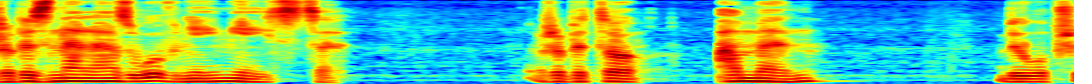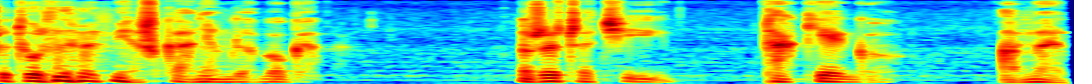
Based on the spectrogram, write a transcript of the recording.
żeby znalazło w niej miejsce, żeby to Amen było przytulnym mieszkaniem dla Boga. Życzę Ci takiego Amen,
